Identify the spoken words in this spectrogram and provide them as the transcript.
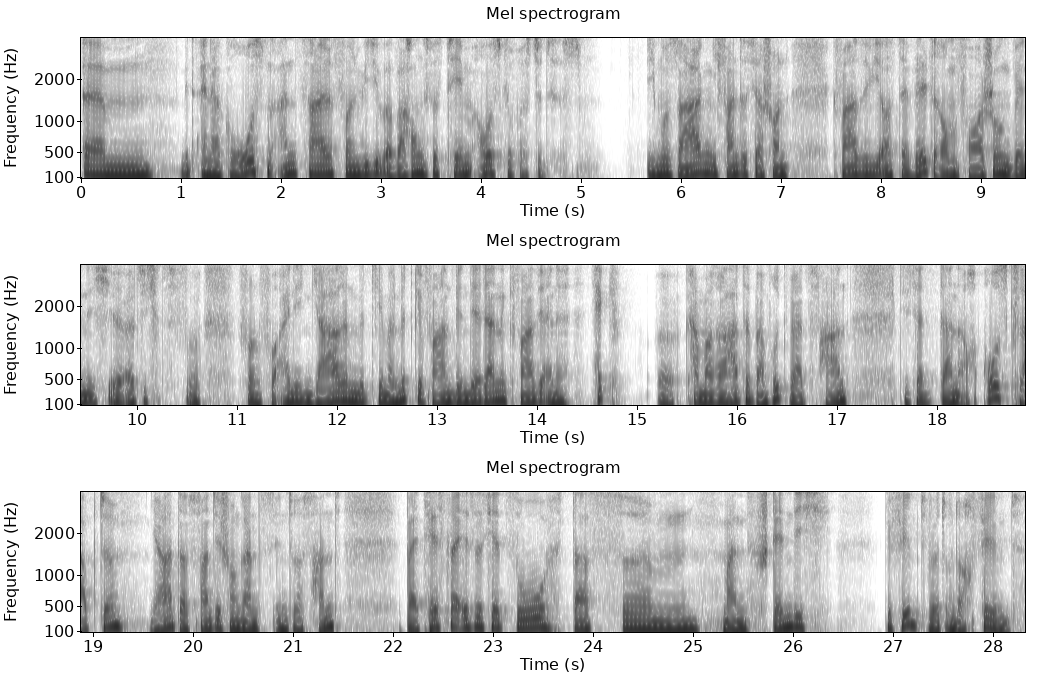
ähm, mit einer großen Anzahl von Videoüberwachungssystemen ausgerüstet ist. Ich muss sagen, ich fand es ja schon quasi wie aus der Weltraumforschung, wenn ich, äh, als ich jetzt schon vor einigen Jahren mit jemandem mitgefahren bin, der dann quasi eine Heck Kamera hatte beim Rückwärtsfahren, die es ja dann auch ausklappte. Ja, das fand ich schon ganz interessant. Bei Tesla ist es jetzt so, dass ähm, man ständig gefilmt wird und auch filmt.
